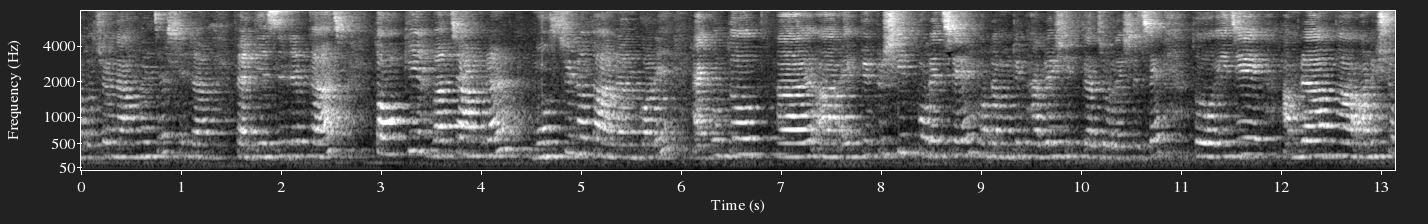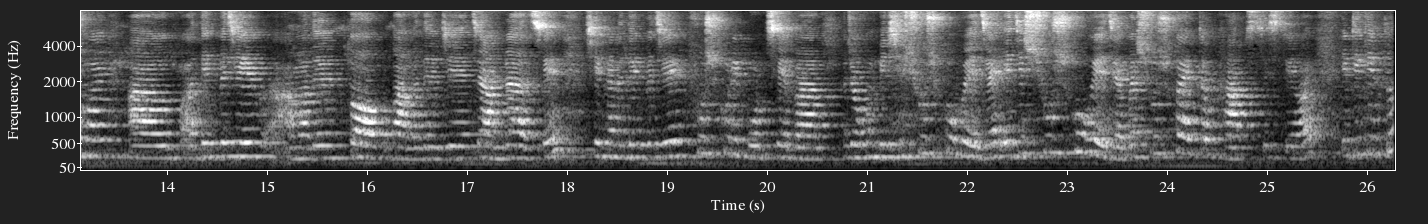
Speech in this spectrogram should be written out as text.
অপচয় না হয়ে যায়, সেটা ফ্যাটি অ্যাসিডের কাজ। ত্বকের বা চামড়ার মসৃণতা আনয়ন করে। এখন তো একটু একটু শীত পড়েছে, মোটামুটি ভালোই শীতকাল চলে এসেছে। তো এই যে আমরা অনেক সময় দেখবে যে আমাদের ত্বক বা আমাদের যে চামড়া আছে, সেখানে দেখবে যে ফুসকুড়ি পড়ছে বা যখন বেশি শুষ্ক হয়ে যায়, এই যে শুষ্ক হয়ে যায় বা শুষ্ক একটা ভাব সৃষ্টি হয়, এটি কিন্তু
